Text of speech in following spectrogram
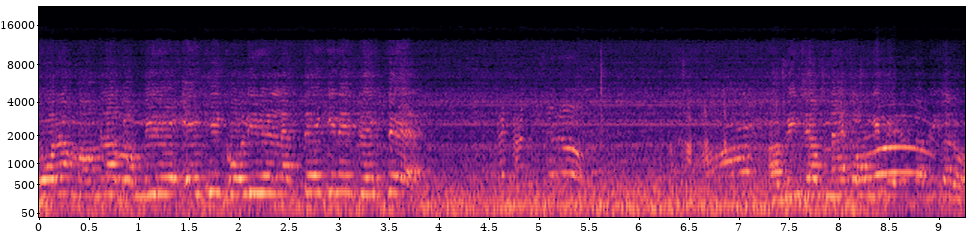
थोड़ा मामला गंभीर है, एक ही गोली है, लगते है कि नहीं, देखते हैं। अभी जब मैं कहूँगी बेटा तभी करो।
